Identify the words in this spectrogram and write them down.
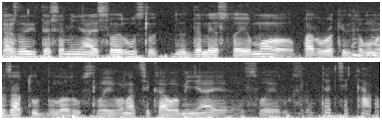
Кожен рік те саме міняє своє русло, де ми стоїмо, пару років тому назад тут було русло, і вона цікаво міняє своє русло. То цікаво.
